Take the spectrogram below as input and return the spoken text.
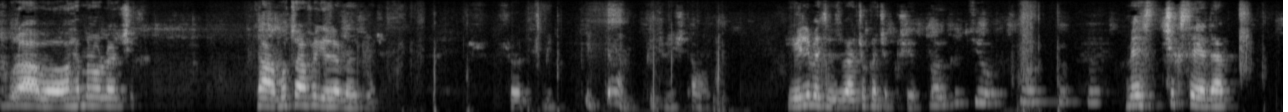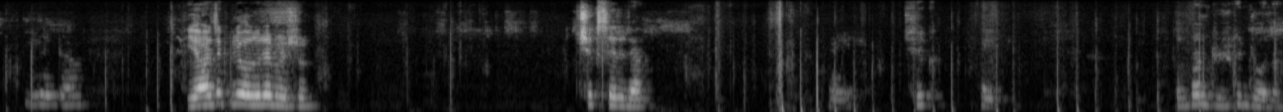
bravo hemen oradan çık. Tamam o tarafa gelemezler. Şöyle bit, bitti mi? Bitmiş tamam. Yeni mesaj ben çok acıkmışım. Ben kaçıyorum. Mes çık S'den. Neden? Yaratık bile öldüremiyorsun. Çık seriden. Hayır. Çık. Hayır. O zaman düzgünce oradan.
